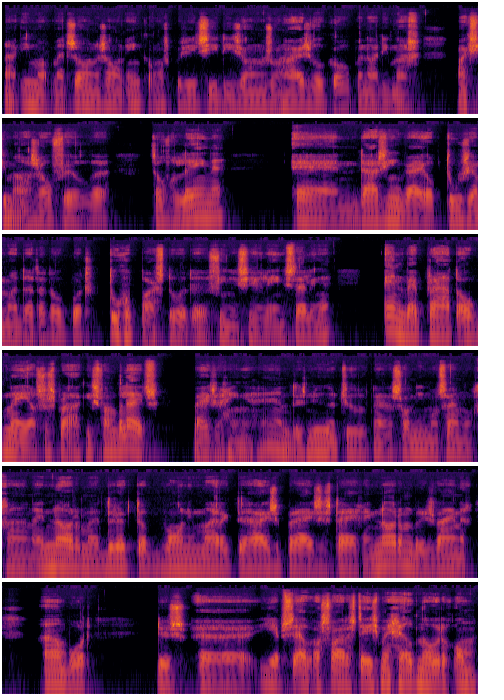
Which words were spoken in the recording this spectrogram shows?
nou, iemand met zo'n zo'n inkomenspositie die zo'n zo'n huis wil kopen, nou, die mag maximaal zoveel, uh, zoveel lenen. En daar zien wij op toe zeg maar, dat het ook wordt toegepast door de financiële instellingen. En wij praten ook mee als er sprake is van beleids wijzigingen. En dus nu natuurlijk, nou, dat zal niemand zijn ontgaan, enorme drukte op de woningmarkt, de huizenprijzen stijgen enorm, er is weinig aanbod. Dus uh, je hebt zelf als het ware steeds meer geld nodig om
